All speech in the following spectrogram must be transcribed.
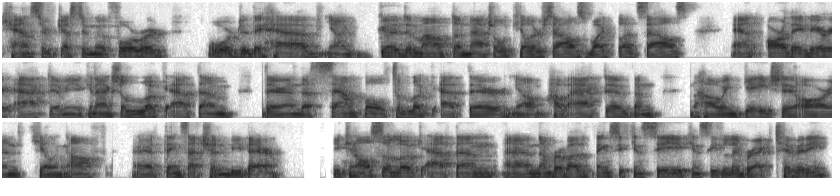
cancer just to move forward? Or do they have you know, a good amount of natural killer cells, white blood cells? And are they very active? And you can actually look at them there in the sample to look at their, you know, how active and how engaged they are in killing off uh, things that shouldn't be there. You can also look at then a number of other things you can see. You can see liver activity.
